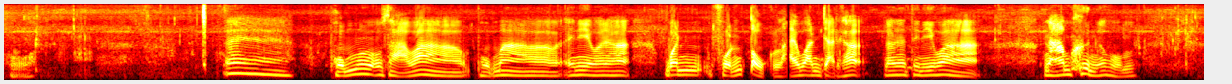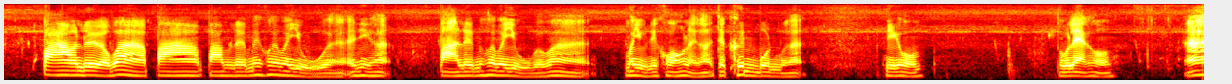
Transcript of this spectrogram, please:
โหแหมผมอุตส่าห์ว่าผมมาไอ้นี่ไว้นะฮะวันฝนตกหลายวันจัดครับ แล้วทีนี้ว่าน้ำขึ้นครับผม ปลาเลยแบบว่าปลาปลาเลยไม่ค่อยมาอยู่ไอ้นี่ครับปลาเลยไม่ค่อยมาอยู่แบบว่า มาอยู่ในคลองเท่าไหร่ครับจะขึ้นบนเหมือนกันนี่ครับผม ตัวแรกครับผมอ่า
